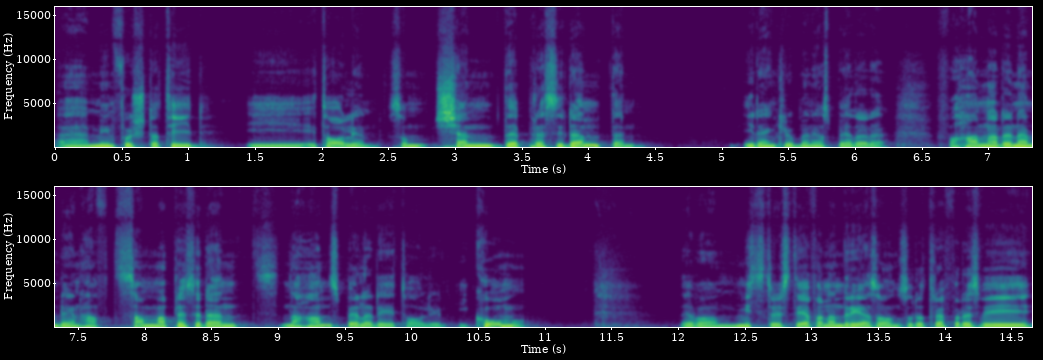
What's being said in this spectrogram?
Ja. Min första tid i Italien, som kände presidenten i den klubben jag spelade. För han hade nämligen haft samma president när han spelade i Italien, i Como. Det var Mr. Stefan Andreasson, så då träffades vi,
